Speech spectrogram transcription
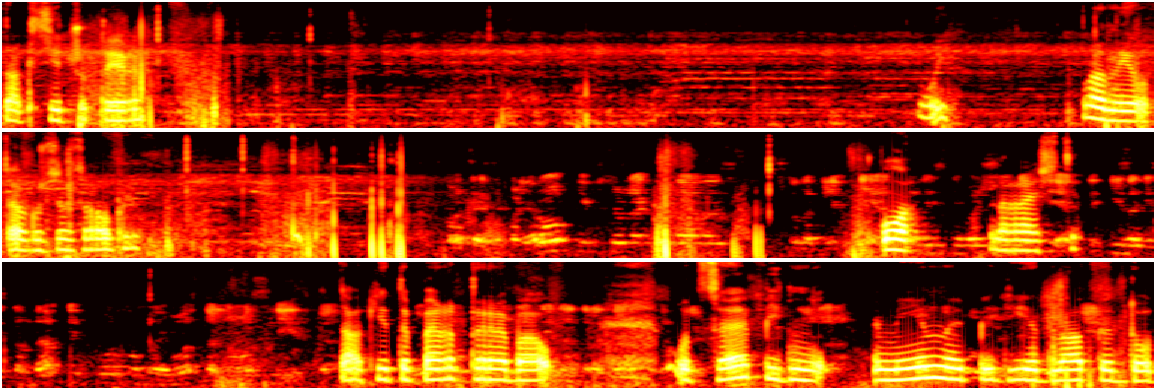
Так, всі чотири. Ой. Ладно, я отак вже зроблю. О, нарешті. Так, і тепер треба оце підміни під'єднати до,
